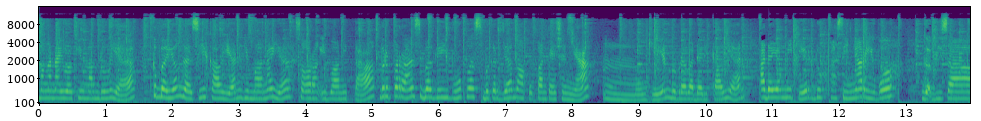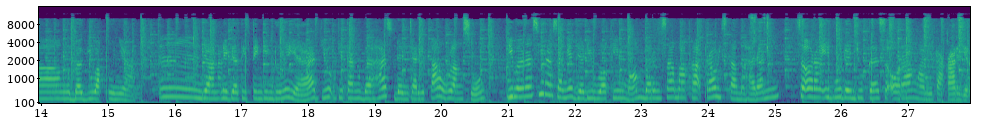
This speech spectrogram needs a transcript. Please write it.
mengenai working mom dulu ya. Kebayang gak sih kalian gimana ya seorang ibu wanita berperan sebagai ibu plus bekerja melakukan passionnya? Hmm, mungkin beberapa dari kalian ada yang mikir, duh pastinya riweh, nggak bisa ngebagi waktunya. Hmm, jangan negatif thinking dulu ya. Yuk kita ngebahas dan cari tahu langsung gimana sih rasanya jadi working mom bareng sama Kak Prawista Maharani, seorang ibu dan juga seorang wanita karir.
